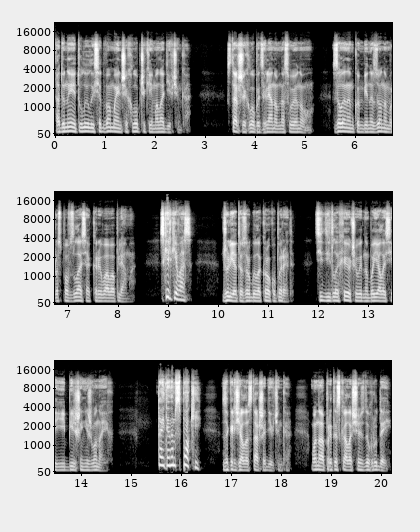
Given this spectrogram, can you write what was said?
а до неї тулилися два менші хлопчики і мала дівчинка. Старший хлопець глянув на свою ногу. Зеленим комбінезоном розповзлася кривава пляма. Скільки вас? Джульєта зробила крок уперед. Ці дітлахи, очевидно, боялися її більше, ніж вона їх. Дайте нам спокій. закричала старша дівчинка. Вона притискала щось до грудей.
